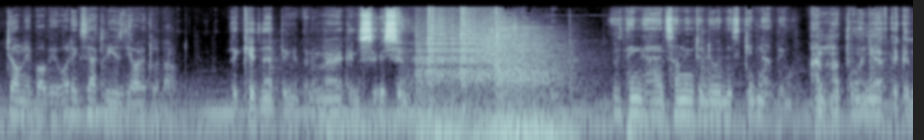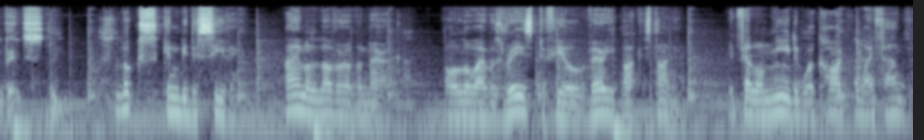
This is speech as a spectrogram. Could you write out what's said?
tell me, Bobby, what exactly is the article about? The kidnapping of an American citizen. You think I had something to do with this kidnapping? I'm not the one you have to convince. Looks can be deceiving. I am a lover of America, although I was raised to feel very Pakistani. It fell on me to work hard for my family.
